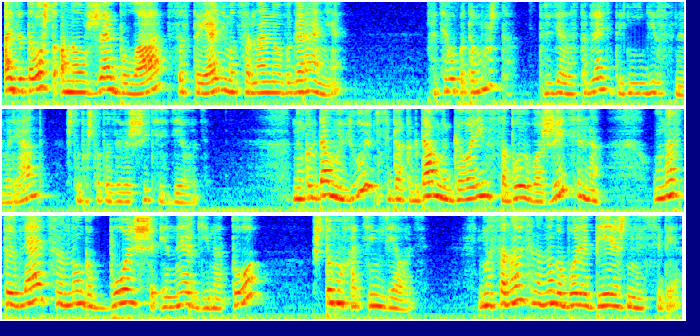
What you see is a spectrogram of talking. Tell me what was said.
а из-за того, что она уже была в состоянии эмоционального выгорания. Хотя бы потому, что, друзья, заставлять это не единственный вариант, чтобы что-то завершить и сделать. Но когда мы любим себя, когда мы говорим с собой уважительно, у нас появляется намного больше энергии на то, что мы хотим делать и мы становимся намного более бережными в себе.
